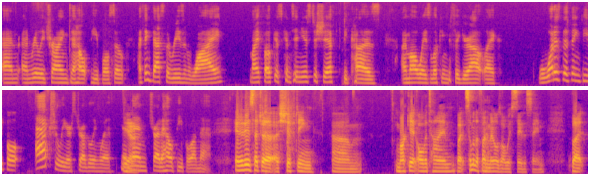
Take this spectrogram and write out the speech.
and and really trying to help people. So I think that's the reason why my focus continues to shift because I'm always looking to figure out like well, what is the thing people actually are struggling with, and yeah. then try to help people on that. And it is such a, a shifting um, market all the time, but some of the fundamentals always stay the same. But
